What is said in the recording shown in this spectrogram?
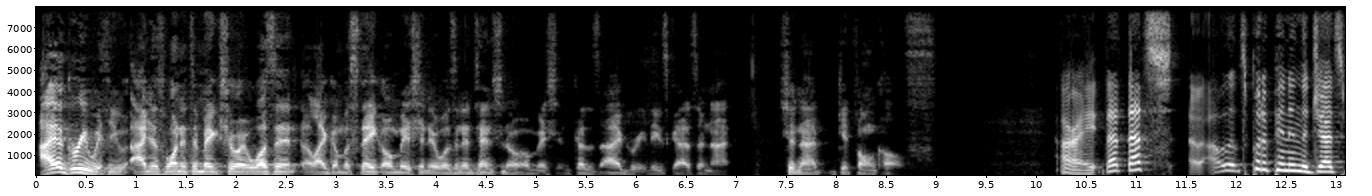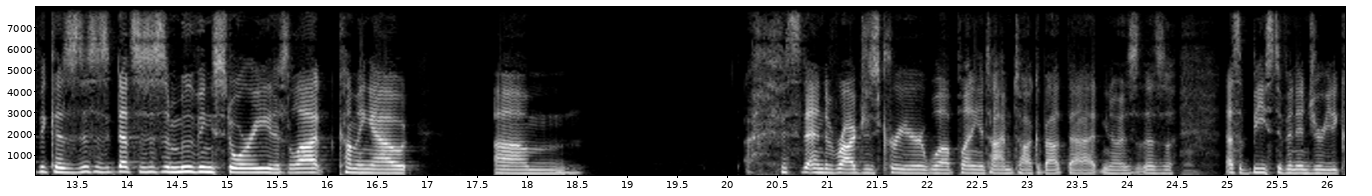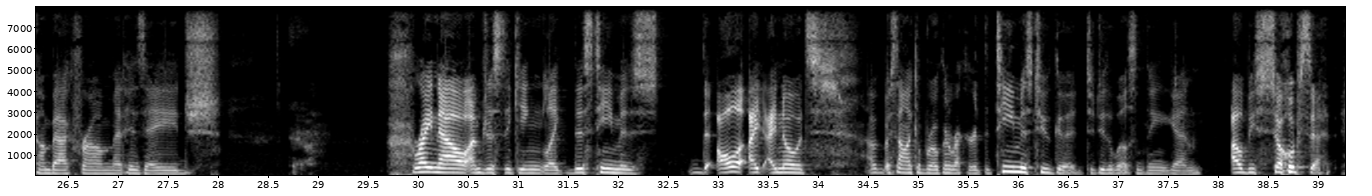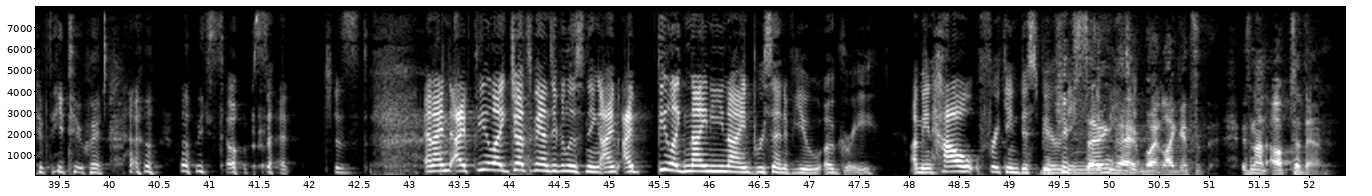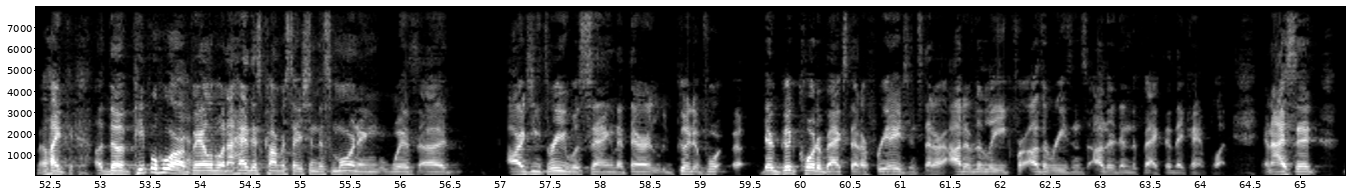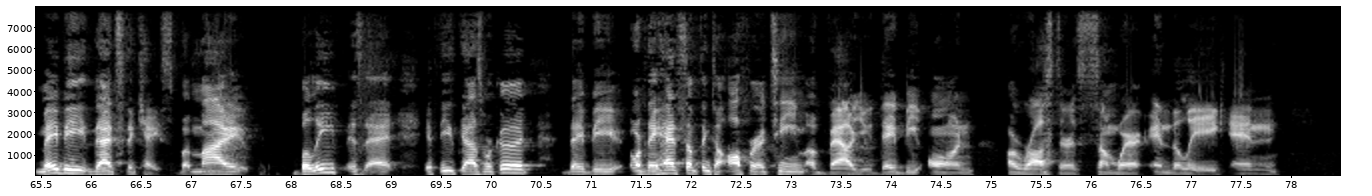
I agree with you. I just wanted to make sure it wasn't like a mistake omission. It was an intentional omission because I agree. These guys are not, should not get phone calls. All right, that that's uh, let's put a pin in the Jets because this is that's this is a moving story. There's a lot coming out. Um, if it's the end of Rodgers' career, we'll have plenty of time to talk about that. You know, there's, there's a that's a beast of an injury to come back from at his age. Yeah. Right now, I'm just thinking like this team is all. I, I know it's I sound like a broken record. The team is too good to do the Wilson thing again. I'll be so upset if they do it. I'll be so upset. Just, and I, I feel like Jets fans, if you're listening, I, I feel like 99% of you agree. I mean, how freaking dispiriting. You keep saying that, but like it's it's not up to them. Like the people who are yeah. available, and I had this conversation this morning with uh, RG3 was saying that they're good for they're good quarterbacks that are free agents that are out of the league for other reasons other than the fact that they can't play. And I said maybe that's the case, but my belief is that if these guys were good, they'd be, or if they had something to offer a team of value, they'd be on a roster somewhere in the league. And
